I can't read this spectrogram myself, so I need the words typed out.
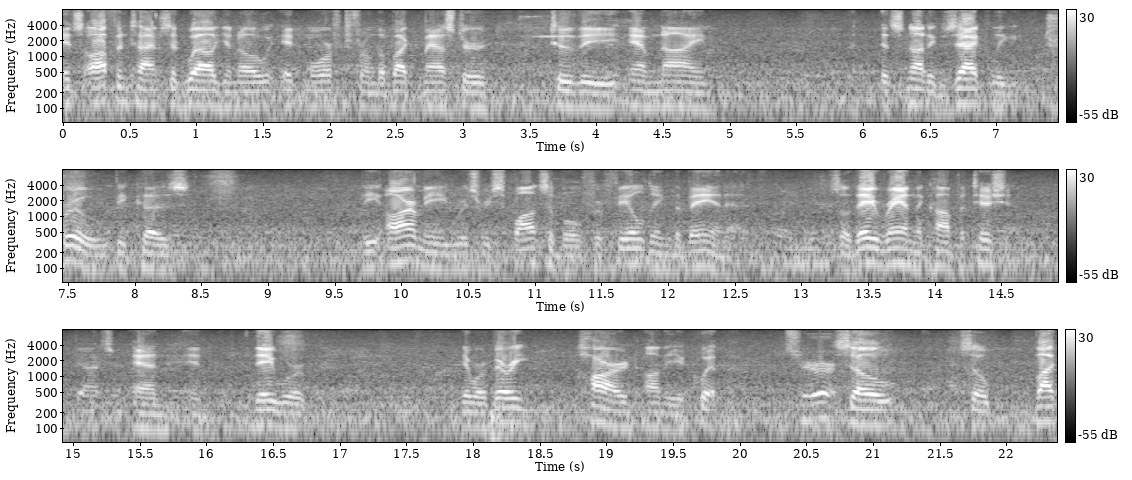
it's oftentimes said, well, you know, it morphed from the Buckmaster to the M9. It's not exactly true because the Army was responsible for fielding the bayonet. So they ran the competition Gotcha. and, and they were they were very hard on the equipment. Sure. So so Buck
